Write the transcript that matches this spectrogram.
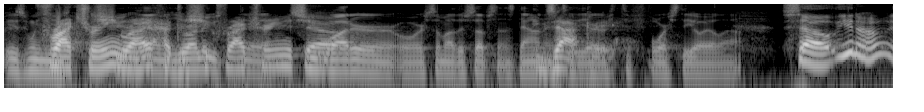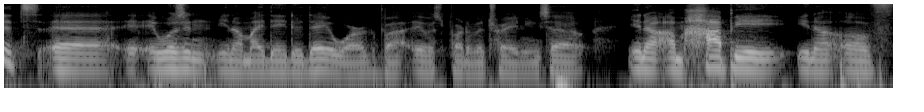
is when Fracturing, shoot, right? yeah, Hydraulic shoot- fracturing, yeah, so- water or some other substance down into the earth to force the oil out. So you know, it's uh, it, wasn't you know my day to day work, but it was part of a training. So you know, I'm happy you know of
